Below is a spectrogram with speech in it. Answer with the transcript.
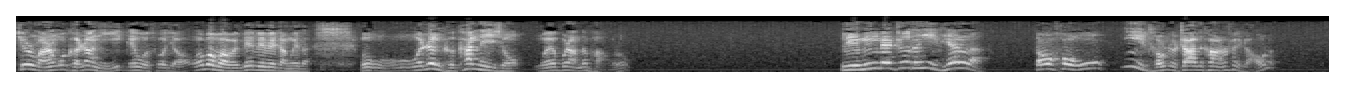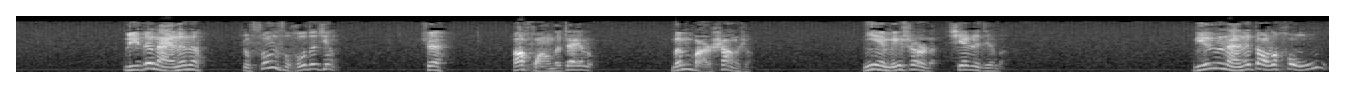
今儿晚上我可让你给我搓脚，我不不不，别别别，掌柜的，我我我认可看他一宿，我也不让他跑了。李明斋折腾一天了，到后屋一头就扎在炕上睡着了。李的奶奶呢，就吩咐侯德庆去把幌子摘了，门板上上，你也没事了，歇着去吧。李的奶奶到了后屋，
